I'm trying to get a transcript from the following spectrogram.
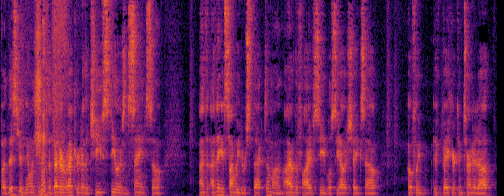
But this year, the only teams with a better record are the Chiefs, Steelers, and Saints. So I, th- I think it's time we respect them. Um, I have the five seed. We'll see how it shakes out. Hopefully, if Baker can turn it up,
